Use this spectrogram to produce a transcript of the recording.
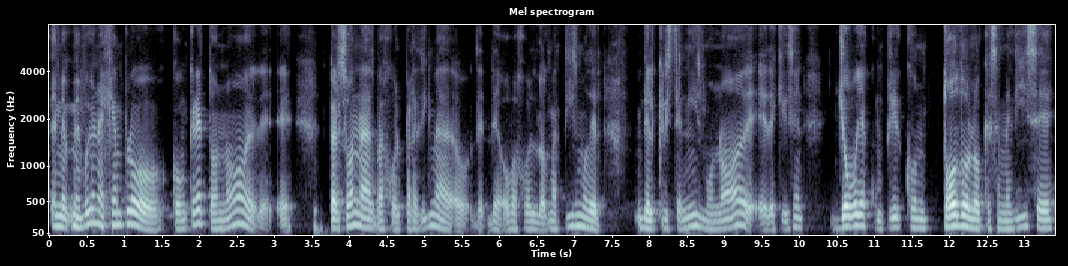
Eh, me, voy a un ejemplo concreto, ¿no? Eh, eh, personas bajo el paradigma o, bajo el dogmatismo del, del cristianismo, ¿no? de, que dicen, yo voy a cumplir con todo lo que se me dice,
